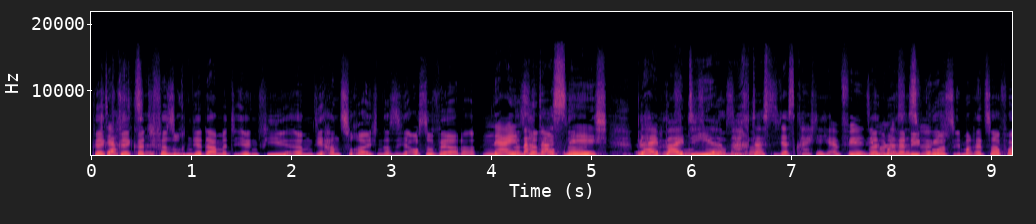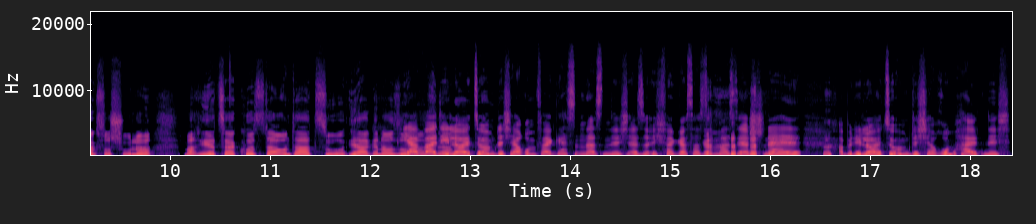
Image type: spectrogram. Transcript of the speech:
vielleicht, dachte, vielleicht könnte ich versuchen, dir damit irgendwie ähm, die Hand zu reichen, dass ich auch so werde. Nein, mach das nicht. Bleib bei so dir. So, mach das nicht. Das kann ich nicht empfehlen, Simon. ich mache ja Nähkurs. Ich mache jetzt eine Volkshochschule, mache jetzt ja kurz da und dazu. Ja, genau so. Ja, weil ja. die Leute um dich herum vergessen das nicht. Also ich vergesse das immer sehr schnell, aber die Leute um dich herum halt nicht.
